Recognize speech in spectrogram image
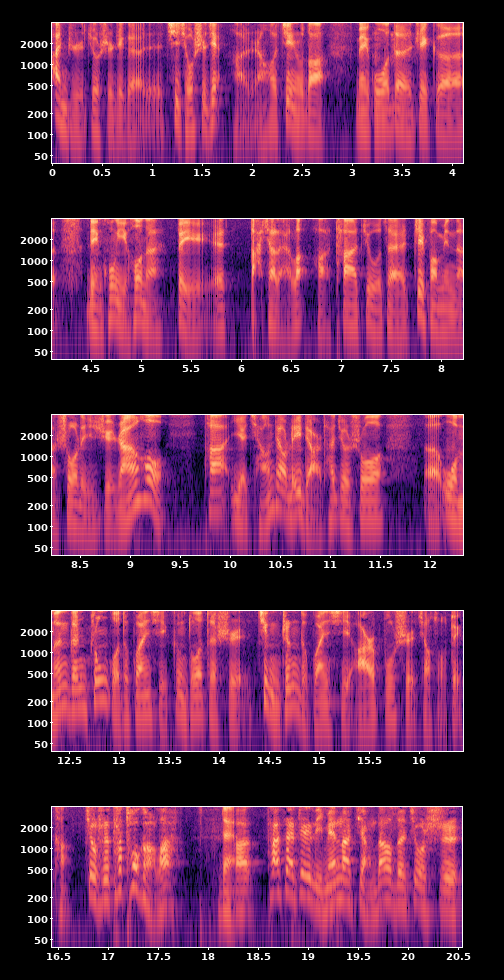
暗指就是这个气球事件啊，然后进入到美国的这个领空以后呢，被打下来了啊，他就在这方面呢说了一句，然后他也强调了一点，他就说，呃，我们跟中国的关系更多的是竞争的关系，而不是叫做对抗，就是他脱稿了。对啊，他在这里面呢讲到的就是，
